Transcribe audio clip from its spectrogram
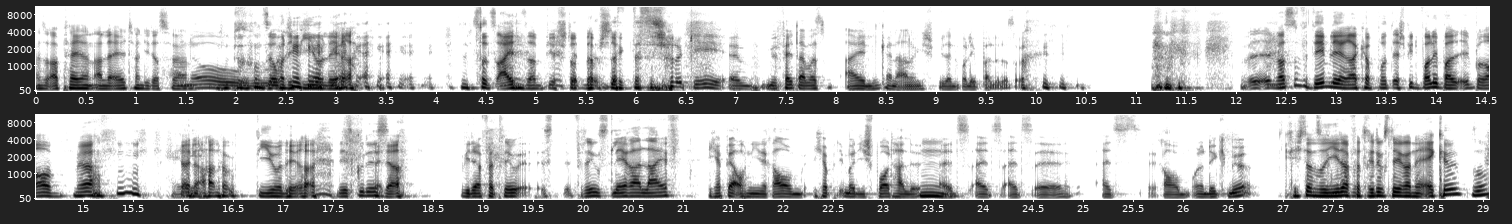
Also Appell an alle Eltern, die das hören. Oh no. Besuchen Sie auch mal die Biolehrer. Sind sonst einsam vier Stunden am Stück. Das, das ist schon okay. Ähm, mir fällt da was ein. Keine Ahnung, ich spiele dann Volleyball oder so. was ist mit dem Lehrer kaputt? Er spielt Volleyball im Raum. Ja, hey. keine Ahnung. Biolehrer. Nee, das Gute ist, ja. Wieder Vertretungslehrer live ich habe ja auch nie einen Raum. Ich habe immer die Sporthalle hm. als, als, als, äh, als Raum. Und dann denke ich mir. Kriegt dann so jeder Vertretungslehrer eine Ecke? So?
